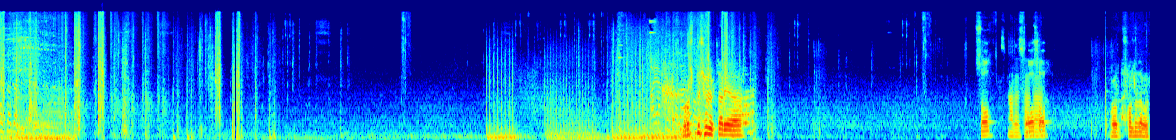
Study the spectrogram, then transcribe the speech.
ortada düştü. Ayakta kalan Orospu çocuklar ya. Sol. Sağda Sol sağda. sol. Orada solda da var.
